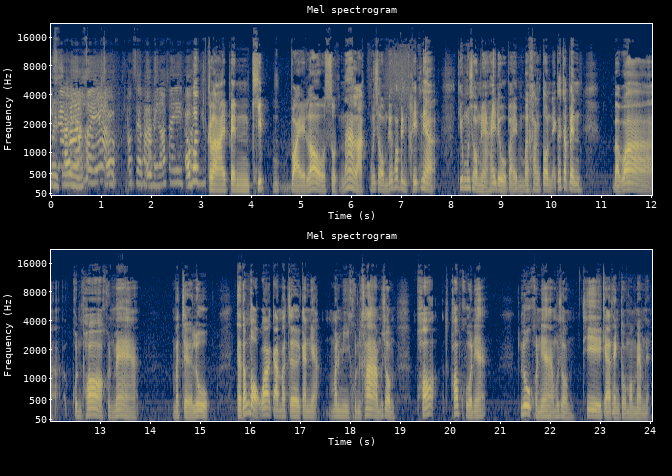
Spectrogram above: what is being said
ไม่ใช่นะเฮ้ยอะเอาเสื้อผ้าให้เราใส่เอาว่ากลายเป็นคลิปไวรัลสุดน่ารักคุณผู้ชม เรียกว่าเป็นคลิปเนี่ยที่คุณผู้ชมเนี่ยให้ดูไปเมื่อข้างต้นเนี่ยก็จะเป็นแบบว่าคุณพ่อคุณแม่ฮะมาเจอลูก แต่ต้องบอกว่าการมาเจอกันเนี่ย มันมีคุณค่าผู้ชม เพราะครอบครัวเนี้ยลูกคนเนี้ยฮะคุณผู้ชม ที่แกแต่งตัวมอมแมมเนี่ย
